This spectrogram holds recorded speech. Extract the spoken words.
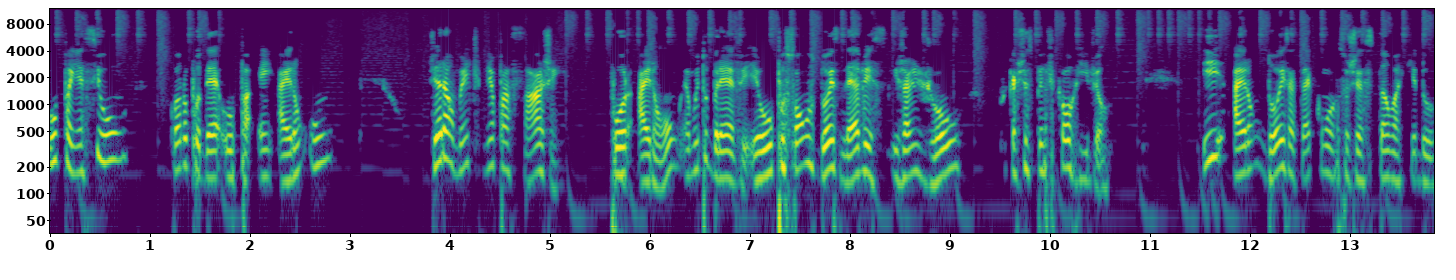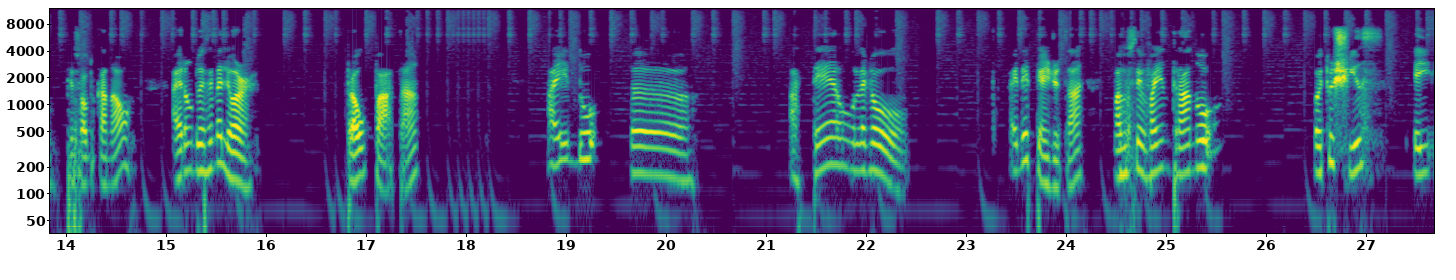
Upa em S1, quando puder upa em Iron 1. Geralmente minha passagem por Iron 1 é muito breve, eu upo só uns dois levels e já enjoo, porque a XP fica horrível. E Iron 2, até como sugestão aqui do pessoal do canal, Iron 2 é melhor para upar, tá? Aí do uh, até o level Aí depende, tá? Mas você vai entrar no 8x em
